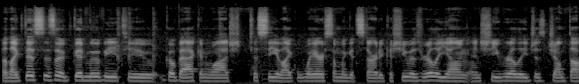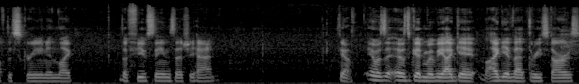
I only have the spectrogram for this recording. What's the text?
But like this is a good movie to go back and watch to see like where someone gets started because she was really young and she really just jumped off the screen in like the few scenes that she had. Yeah, it was it was a good movie. I gave I gave that three stars.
